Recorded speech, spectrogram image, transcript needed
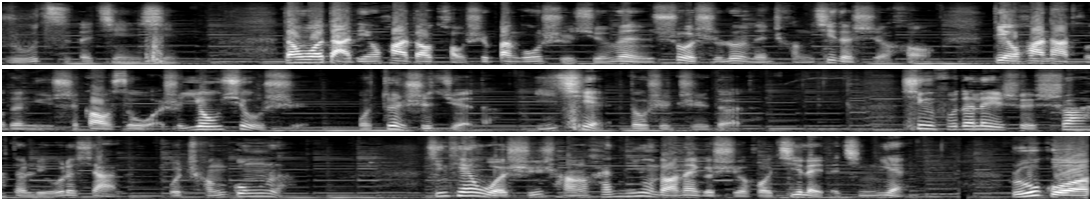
如此的艰辛。当我打电话到考试办公室询问硕士论文成绩的时候，电话那头的女士告诉我是优秀时，我顿时觉得一切都是值得的，幸福的泪水唰的流了下来。我成功了。今天我时常还能用到那个时候积累的经验。如果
